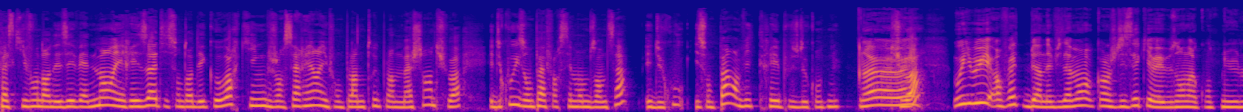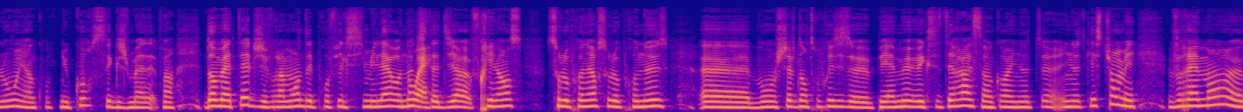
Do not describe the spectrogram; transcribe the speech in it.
Parce qu'ils vont dans des événements, ils réseautent, ils sont dans des coworking, j'en sais rien, ils font plein de trucs, plein de machins, tu vois. Et du coup, ils ont pas forcément besoin de ça. Et du coup, ils ont pas envie de créer plus de contenu. Ouais, ouais, Tu ouais. vois? Oui, oui, en fait, bien évidemment, quand je disais qu'il y avait besoin d'un contenu long et un contenu court, c'est que je m'a... Enfin, dans ma tête, j'ai vraiment des profils similaires aux nôtres, Ouais. c'est-à-dire freelance, solopreneur, solopreneuse, euh, bon, chef d'entreprise, euh, PME, etc. C'est encore une autre, une autre question, mais vraiment, euh,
